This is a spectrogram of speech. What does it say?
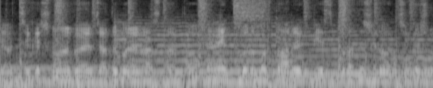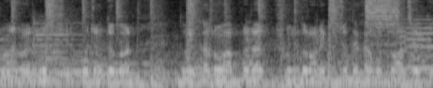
এ হচ্ছে কি সোনারগাঁয়ের জাদুঘরের রাস্তা। তো এখানে ঘোরার মতো আরও একটি স্পট আছে, সেটা হচ্ছে কি সোনারগাঁয়ের লোক শিল্প জাদুঘর তো এখানেও আপনারা সুন্দর অনেক কিছু দেখার মতো আছে। তো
